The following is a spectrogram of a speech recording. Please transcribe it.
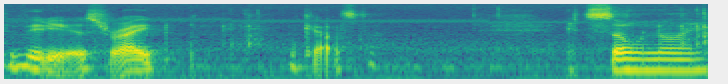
the videos, right? Okay. It's so annoying.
